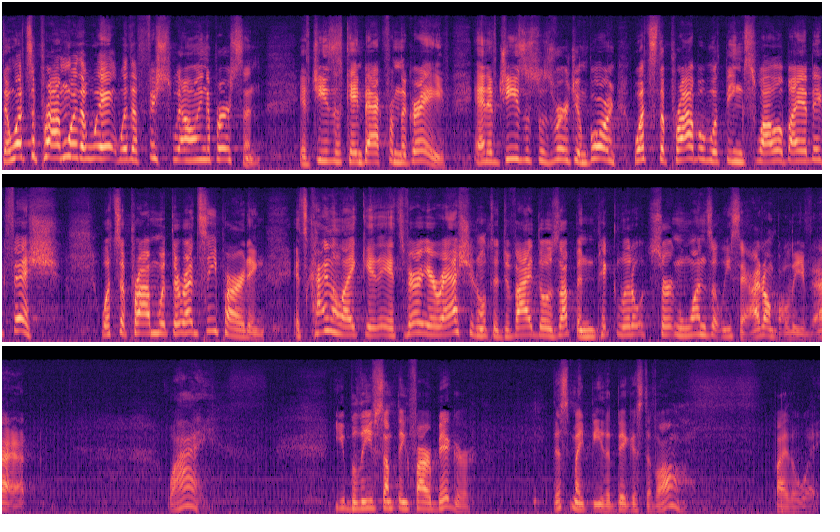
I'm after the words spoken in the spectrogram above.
Then what's the problem with a, with a fish swallowing a person? If Jesus came back from the grave, and if Jesus was virgin born, what's the problem with being swallowed by a big fish? What's the problem with the Red Sea parting? It's kind of like it, it's very irrational to divide those up and pick little certain ones that we say, I don't believe that. Why? You believe something far bigger. This might be the biggest of all, by the way.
